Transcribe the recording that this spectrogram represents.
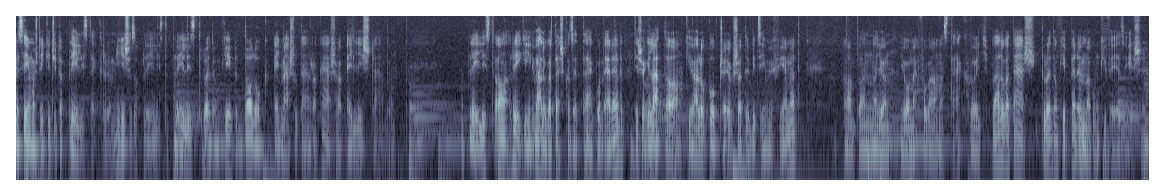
Beszéljünk most egy kicsit a playlistekről. Mi is ez a playlist? A playlist tulajdonképpen dalok egymás után rakása egy listában. A playlist a régi válogatás kazettákból ered, és aki látta a kiváló Popcsajok stb. című filmet, abban nagyon jól megfogalmazták, hogy válogatás tulajdonképpen önmagunk kifejezése.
